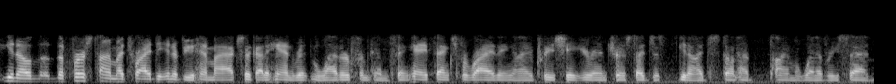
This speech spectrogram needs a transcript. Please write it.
you know, the, the first time I tried to interview him, I actually got a handwritten letter from him saying, "Hey, thanks for writing, and I appreciate your interest. I just, you know, I just don't have time or whatever he said."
